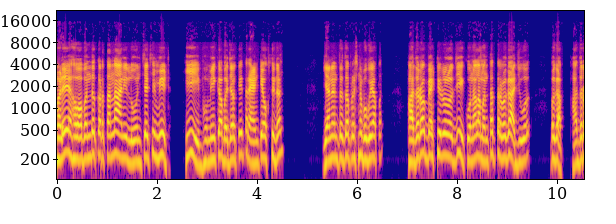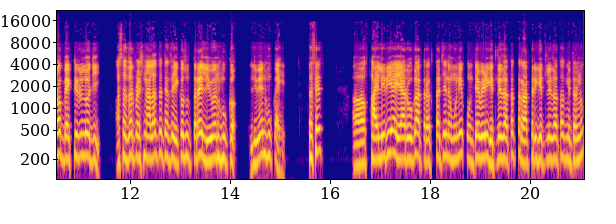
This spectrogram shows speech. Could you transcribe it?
फळे हवाबंद करताना आणि लोणच्याचे मीठ ही भूमिका बजावते तर अँटीऑक्सिडंट यानंतरचा प्रश्न बघूया आपण. फादर ऑफ बॅक्टेरियोलॉजी कोणाला म्हणतात तर बघा जीव बघा फादर ऑफ बॅक्टेरियोलॉजी असा जर प्रश्न आला तर त्याचं एकच उत्तर आहे लिव्हन हुक. लिव्हन हुक आहे. तसेच फायलेरिया या रोगात रक्ताचे नमुने कोणत्या वेळी घेतले जातात? तर रात्री घेतले जातात मित्रांनो.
